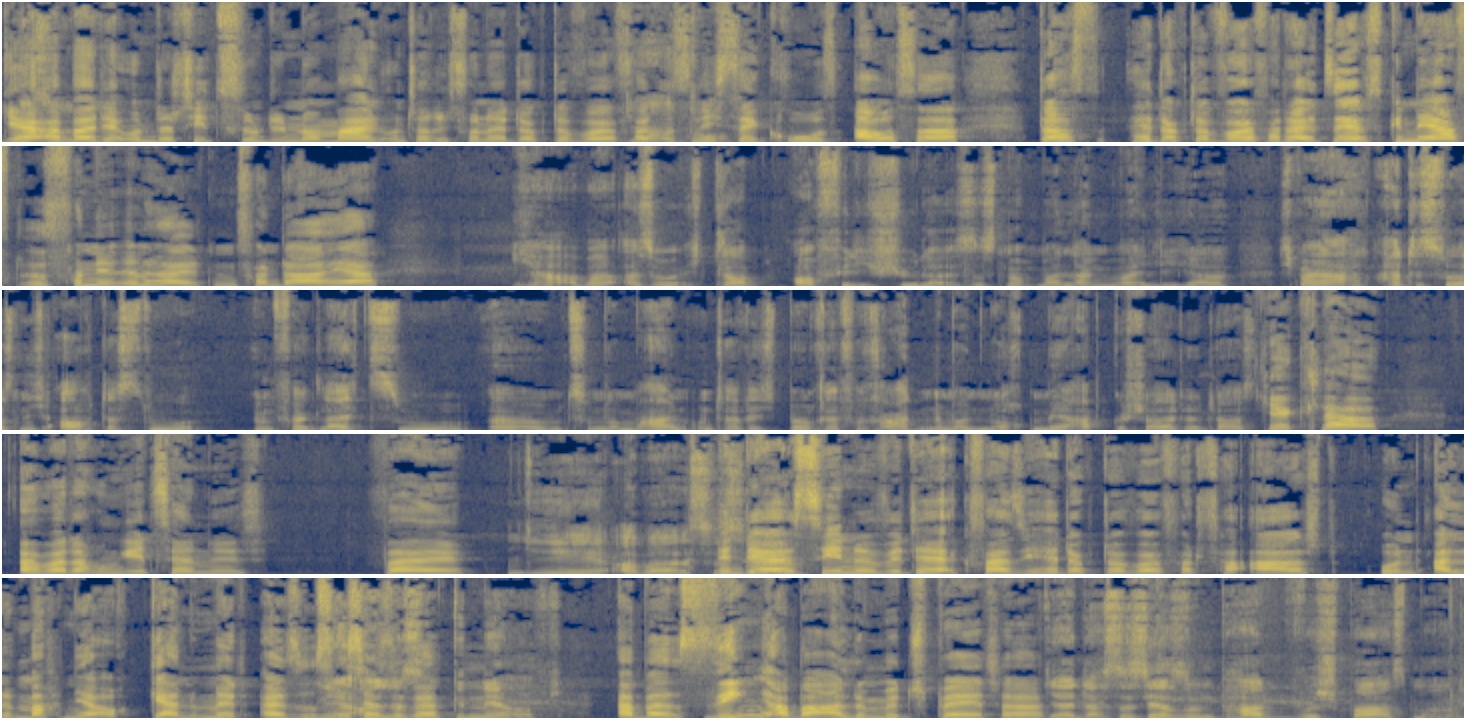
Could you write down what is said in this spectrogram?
Ja, Also- aber der Unterschied zu dem normalen Unterricht von Herr Dr. Wolfert Ja, ist nicht doch. sehr groß, außer dass Herr Dr. Wolfert halt selbst genervt ist von den Inhalten. Von daher, ja, aber also ich glaube auch für die Schüler ist es nochmal langweiliger. Ich meine, hat- hattest du das nicht auch, dass du im Vergleich zu ähm, zum normalen Unterricht beim Referaten immer noch mehr abgeschaltet hast? ja klar, aber darum geht's ja nicht. Weil Nee, aber es ist In der ja Szene wird der quasi Herr Dr. Wolfert verarscht und alle machen ja auch gerne mit. Also es nee, ist ja alle sogar, sind genervt. aber es singen aber alle mit später. Ja, das ist ja so ein Part, wo es Spaß macht.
